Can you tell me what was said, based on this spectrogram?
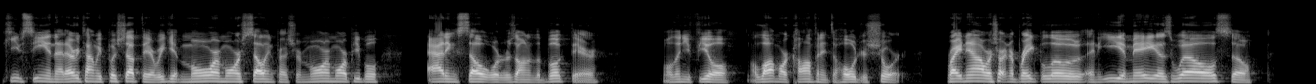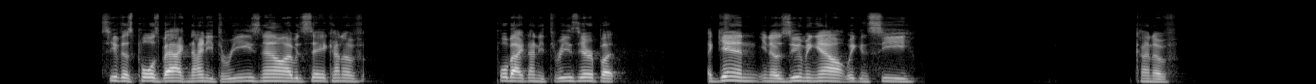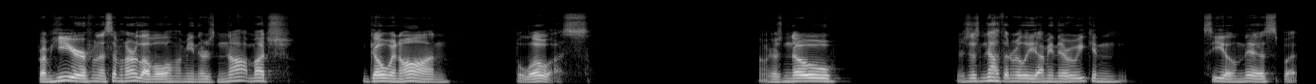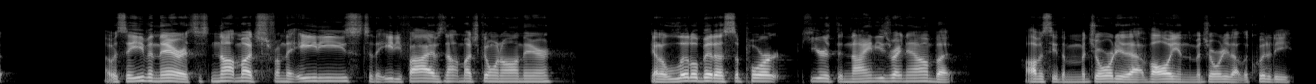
keep seeing that every time we push up there, we get more and more selling pressure, more and more people adding sell orders onto the book there. Well, then you feel a lot more confident to hold your short. Right now, we're starting to break below an EMA as well. So see if this pulls back 93s now, I would say kind of pull back 93s there. But again, you know, zooming out, we can see kind of from here, from the 700 level, I mean, there's not much going on below us. I mean, there's no, there's just nothing really. I mean, there we can see on this, but I would say even there, it's just not much from the 80s to the 85s, not much going on there. Got a little bit of support here at the 90s right now, but obviously the majority of that volume, the majority of that liquidity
